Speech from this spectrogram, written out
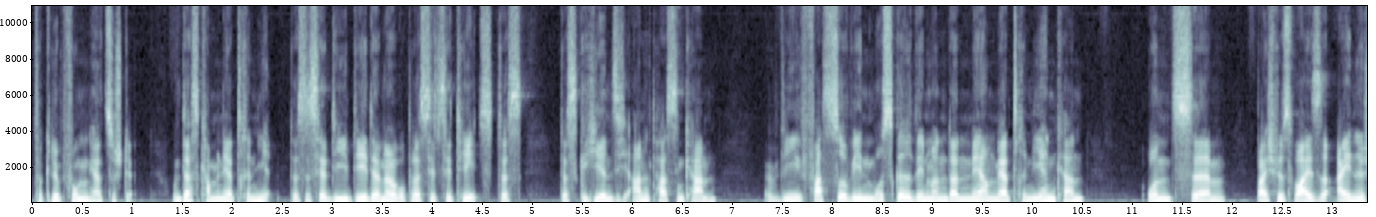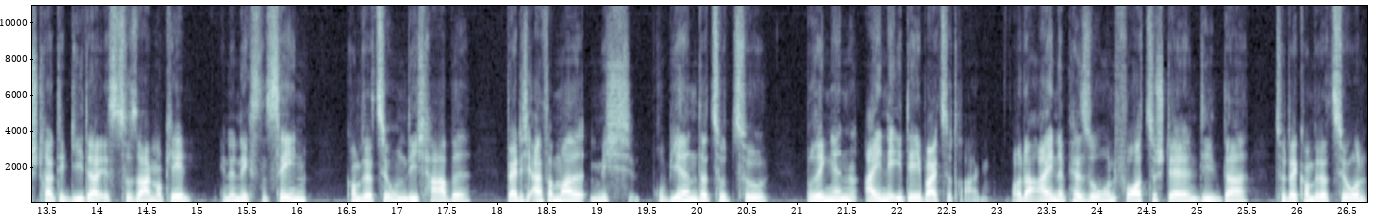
Verknüpfungen herzustellen. Und das kann man ja trainieren. Das ist ja die Idee der Neuroplastizität, dass das Gehirn sich anpassen kann, wie fast so wie ein Muskel, den man dann mehr und mehr trainieren kann. Und ähm, beispielsweise eine Strategie da ist zu sagen, okay, in den nächsten zehn Konversationen, die ich habe, werde ich einfach mal mich probieren, dazu zu bringen, eine Idee beizutragen oder eine Person vorzustellen, die da zu der Konversation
